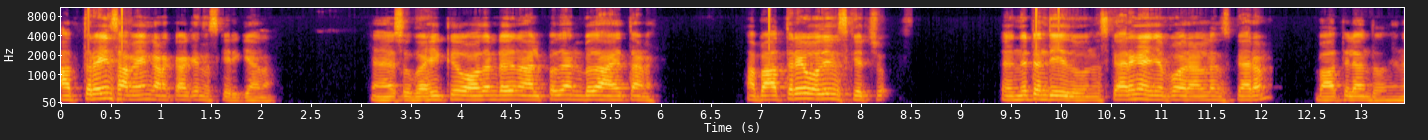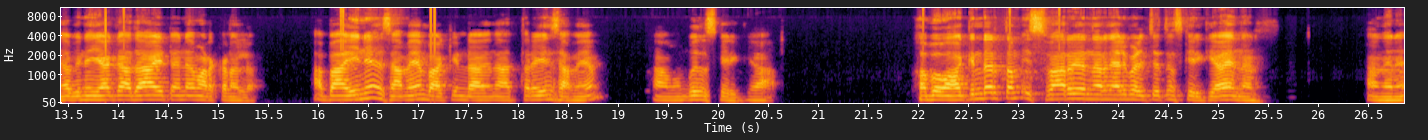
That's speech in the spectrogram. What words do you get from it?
അത്രയും സമയം കണക്കാക്കി നിസ്കരിക്കാന്ന് സുബഹിക്ക് ഓതേണ്ടത് നാൽപ്പത് അൻപത് ആയത്താണ്. അപ്പൊ അത്രയും ഓതി നിസ്കരിച്ചു. എന്നിട്ട് എന്ത് ചെയ്തു നിസ്കാരം കഴിഞ്ഞപ്പോൾ ഒരാളുടെ നിസ്കാരം ബാത്തിലാന്ന് തോന്നി. എന്നാൽ പിന്നെ ഇയാൾക്ക് അതായിട്ട് തന്നെ മടക്കണമല്ലോ അപ്പൊ അതിന് സമയം ബാക്കി ഉണ്ടാകുന്ന അത്രയും സമയം മുമ്പ് നിസ്കരിക്കുക. അപ്പൊ വാക്കിന്റെ അർത്ഥം ഇസ്വാർ എന്ന് പറഞ്ഞാൽ വെളിച്ചത്ത് നിസ്കരിക്കുക എന്നാണ്. അങ്ങനെ.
